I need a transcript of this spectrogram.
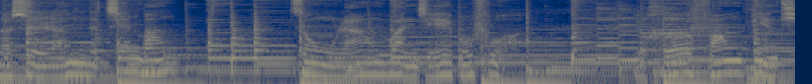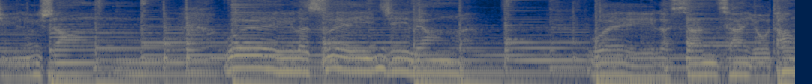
了世人的肩膀。纵然万劫不复，又何妨遍体鳞伤？为了碎银几两，为了三餐有汤，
